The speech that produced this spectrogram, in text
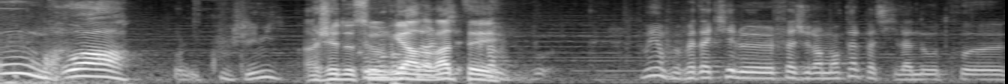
Ouh Ouah Oh, le coup, je l'ai mis. Un jet de Comment sauvegarde ça, raté. Oui, on peut pas attaquer le flagelleur mental parce qu'il a notre... euh,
